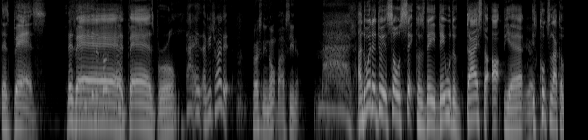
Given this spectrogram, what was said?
There's bears. There's meat in a goat's Bear, head. bears, bro. That is. Have you tried it? Personally, not, but I've seen it. Mad. And the way they do it is so sick because they they would have diced it up, yeah. Yeah. It's cooked in like a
